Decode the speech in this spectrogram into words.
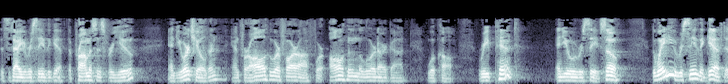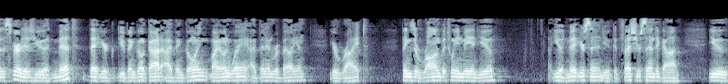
This is how you receive the gift. The promise is for you and your children and for all who are far off, for all whom the Lord our God will call. Repent and you will receive. So, the way you receive the gift of the Spirit is you admit that you're, you've been going, God, I've been going my own way. I've been in rebellion. You're right. Things are wrong between me and you. You admit your sin. You confess your sin to God. You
